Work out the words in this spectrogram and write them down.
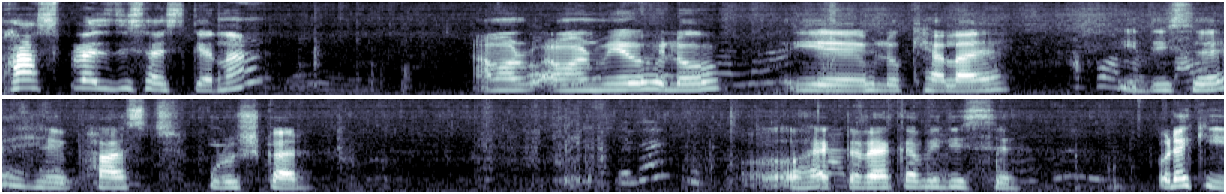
ফার্স্ট প্রাইজ দিছে আজকে, না? আমার আমার মেয়ে হলো ইয়ে হলো খেলায় ই দিছে, হে ফার্স্ট পুরস্কার। ও একটা রেকাবি দিছে। ওটা কি?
